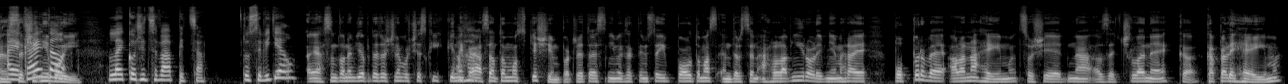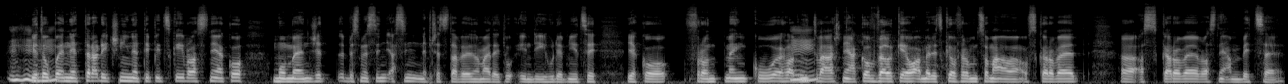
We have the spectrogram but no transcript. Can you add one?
uh, A se jaká všichni je ta bojí. lékořicová pizza? To jsi viděl? A já jsem to neviděl, protože to ještě nebo v českých kinech Aha. a já se na to moc těším, protože to je snímek, za kterým stojí Paul Thomas Anderson a hlavní roli v něm hraje poprvé Alana Haim, což je jedna ze členek kapely Haim. Mm-hmm. Je to úplně netradiční, netypický vlastně jako moment, že bychom si asi nepředstavili normálně tady tu indie hudebnici jako frontmanku, hlavní mm. tvář nějakého velkého amerického filmu, co má Oscarové, uh, Oscarové vlastně ambice.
